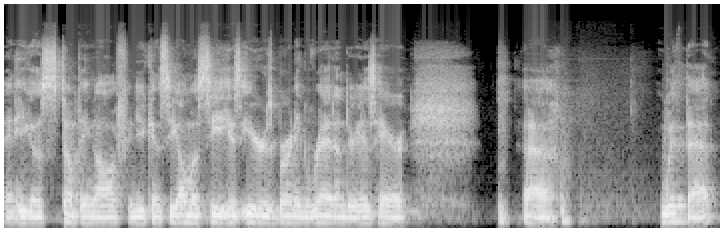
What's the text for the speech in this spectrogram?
And he goes stumping off, and you can see almost see his ears burning red under his hair. Uh, with that,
